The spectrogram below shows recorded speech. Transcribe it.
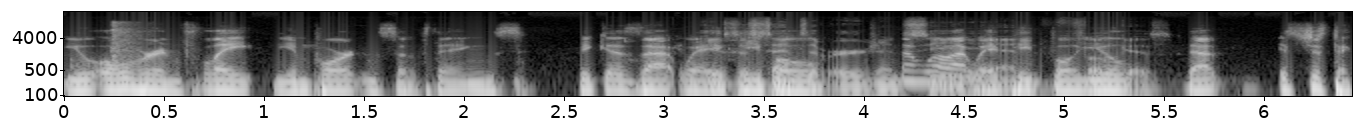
you overinflate the importance of things because that way Gives a people sense of urgency. well that way people you'll that it's just a,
